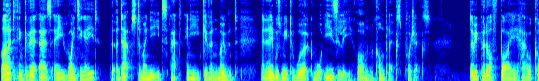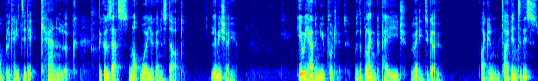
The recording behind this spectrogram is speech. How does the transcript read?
I like to think of it as a writing aid that adapts to my needs at any given moment and enables me to work more easily on complex projects. Don't be put off by how complicated it can look, because that's not where you're going to start. Let me show you. Here we have a new project with a blank page ready to go. I can type into this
